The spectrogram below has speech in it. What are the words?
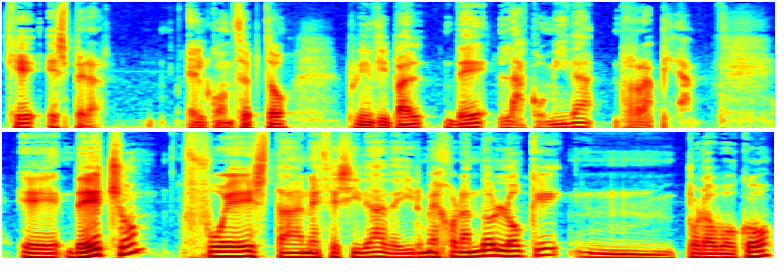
qué esperar. El concepto principal de la comida rápida. Eh, de hecho, fue esta necesidad de ir mejorando lo que mm, provocó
